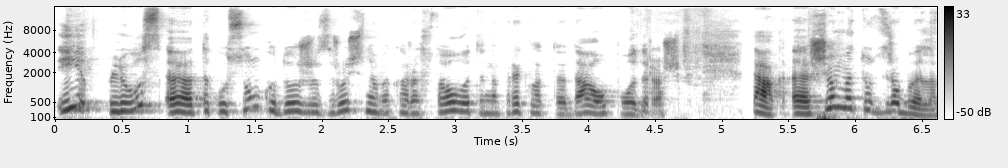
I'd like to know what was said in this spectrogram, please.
І плюс е, таку сумку дуже зручно використовувати, наприклад, да, у подорож. Так, е, що ми тут зробили?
